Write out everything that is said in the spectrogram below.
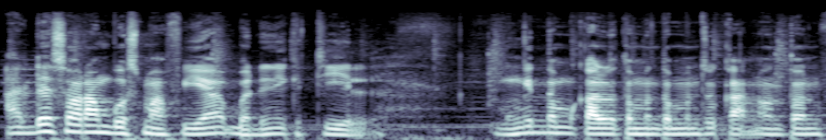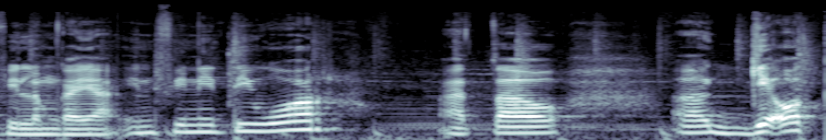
ada seorang bos mafia badannya kecil. Mungkin tem kalau teman-teman suka nonton film kayak Infinity War atau uh, eh, GOT.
